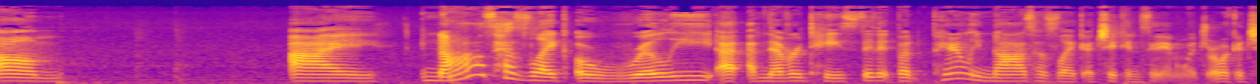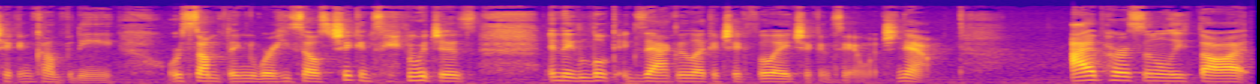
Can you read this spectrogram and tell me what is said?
Um, I Nas has like a really I, have never tasted it, but apparently Nas has like a chicken sandwich or like a chicken company or something where he sells chicken sandwiches and they look exactly like a Chick-fil-A chicken sandwich. Now, I personally thought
